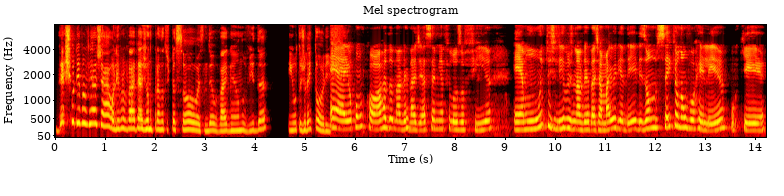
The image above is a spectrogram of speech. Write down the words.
deixa o livro viajar, o livro vai viajando para outras pessoas, entendeu? Vai ganhando vida em outros leitores. É, eu concordo. Na verdade, essa é a minha filosofia. É, muitos livros, na verdade, a maioria deles, eu não sei que eu não vou reler, porque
